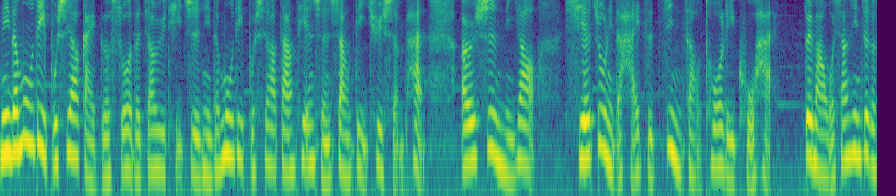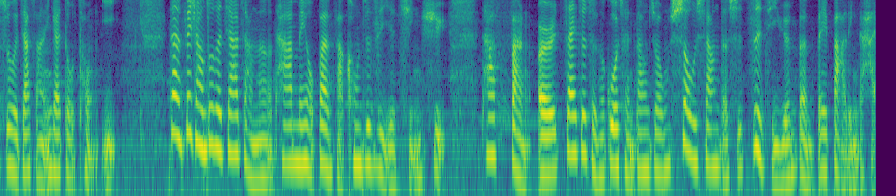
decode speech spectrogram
你的目的不是要改革所有的教育体制，你的目的不是要当天神上帝去审判，而是你要协助你的孩子尽早脱离苦海，对吗？我相信这个所有家长应该都同意。但非常多的家长呢，他没有办法控制自己的情绪，他反而在这整个过程当中受伤的是自己原本被霸凌的孩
